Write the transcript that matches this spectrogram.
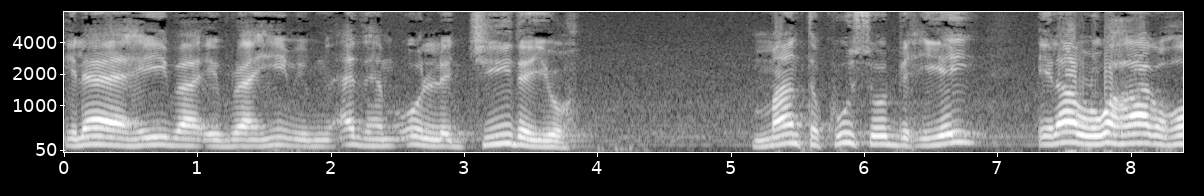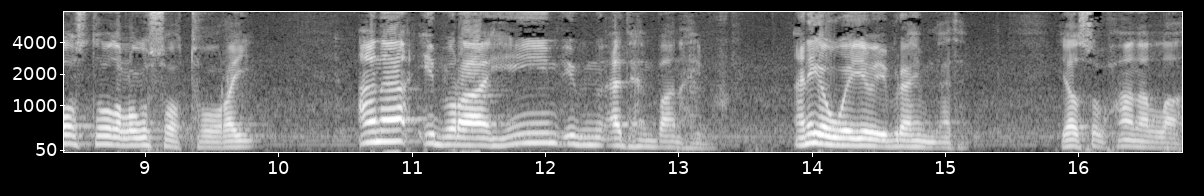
ilaahay baa ibraahim ibnu adham oo la jiidayo. Maanta kuu soo bixiyey ilaa lugahaaga hoostooda lagu soo tuuray. Ana ibraahim ibnu adham baan ahay buuri aniga weeyaba ibraahim ibnu adham. Yaa subxaana allah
